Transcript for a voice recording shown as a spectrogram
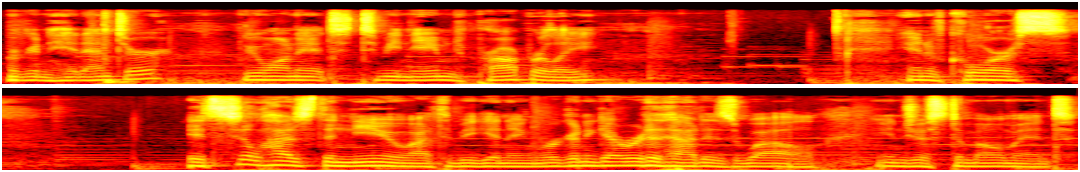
We're going to hit enter. We want it to be named properly. And of course, it still has the new at the beginning. We're going to get rid of that as well in just a moment.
